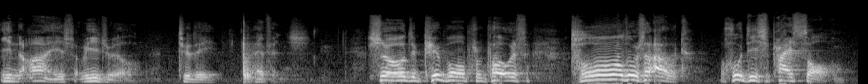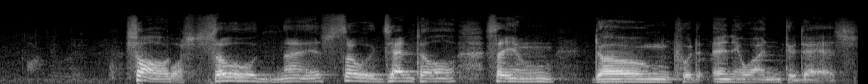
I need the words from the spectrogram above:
in the eyes of Israel to the heavens. So the people proposed, throw those out who despise Saul. Saul was so nice, so gentle, saying, Don't put anyone to death,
